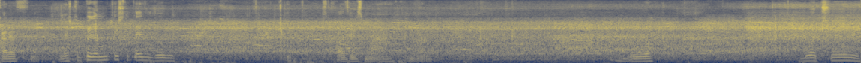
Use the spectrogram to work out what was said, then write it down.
Cara é Mas tô pegando muita estratégia de jogo. Fazer smart, mano. Boa. Boa, time.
